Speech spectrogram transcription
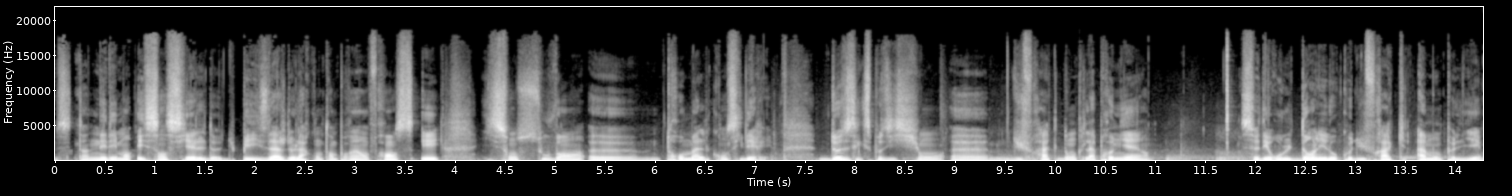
c'est un élément essentiel du paysage de l'art contemporain en France et ils sont souvent trop mal considérés. Deux expositions du FRAC, donc la première se déroule dans les locaux du FRAC à Montpellier.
